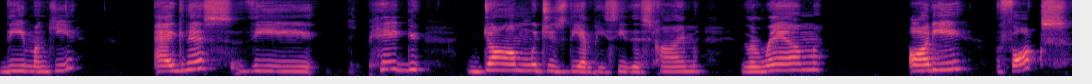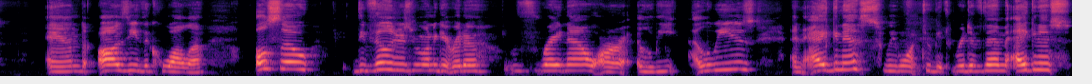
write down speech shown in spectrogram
the monkey, Agnes the Pig, Dom, which is the NPC this time, the Ram, Audie, the Fox, and Ozzy the Koala. Also, the villagers we want to get rid of right now are Eloise and Agnes. We want to get rid of them. Agnes,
